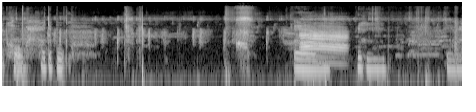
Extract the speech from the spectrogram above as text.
ก็บของ เราจะปลูก เอ่อ นี่คือตัวไม้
